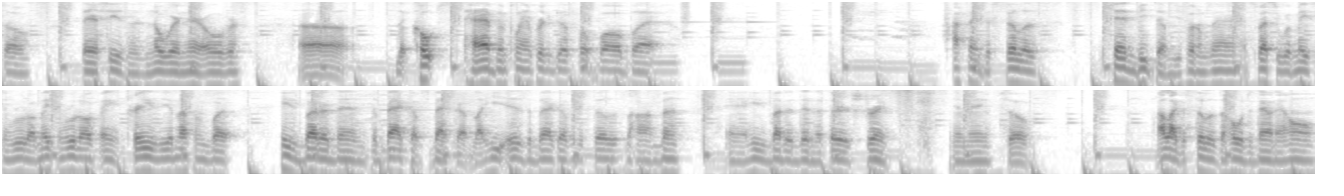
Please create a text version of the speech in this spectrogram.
so their season is nowhere near over. Uh, the Colts have been playing pretty good football, but I think the Steelers can beat them. You feel what I'm saying? Especially with Mason Rudolph. Mason Rudolph ain't crazy or nothing, but he's better than the backup's backup. Like he is the backup of the Steelers behind Ben, and he's better than the third string. You know I mean? So I like the Steelers to hold it down at home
